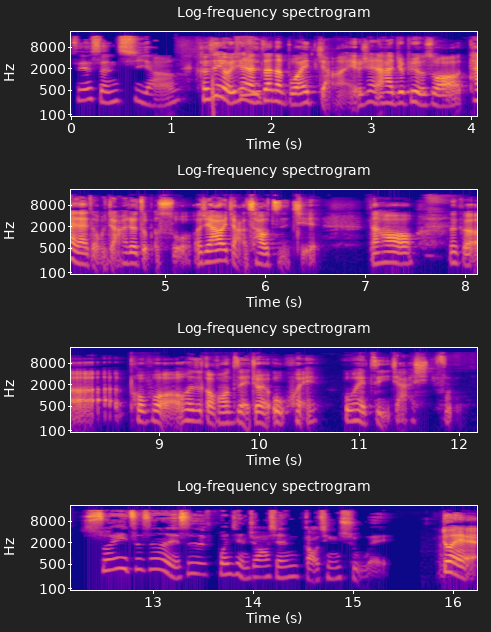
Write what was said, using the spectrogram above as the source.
直接生气啊！可是有一些人真的不会讲哎、有些人他就譬如说太太怎么讲他就怎么说，而且他会讲的超直接，然后那个婆婆或者是公公之类就会误会误会自己家媳妇。所以这真的也是婚前就要先搞清楚哎。对，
